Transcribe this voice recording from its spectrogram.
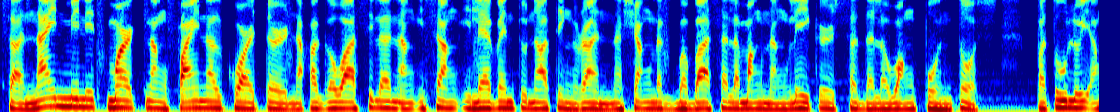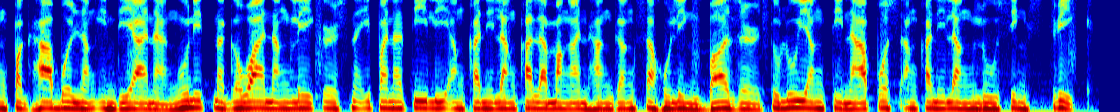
Sa 9-minute mark ng final quarter, nakagawa sila ng isang 11 to nothing run na siyang nagbaba sa lamang ng Lakers sa dalawang puntos. Patuloy ang paghabol ng Indiana ngunit nagawa ng Lakers na ipanatili ang kanilang kalamangan hanggang sa huling buzzer tuluyang tinapos ang kanilang losing streak.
